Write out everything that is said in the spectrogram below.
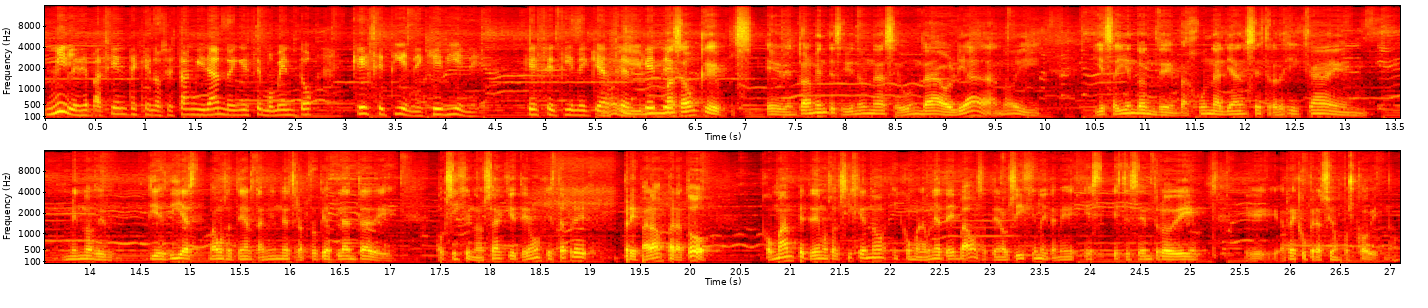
miles de pacientes que nos están mirando en este momento? ¿Qué se tiene? ¿Qué viene? ¿Qué se tiene que hacer? Y más aún que pues, eventualmente se viene una segunda oleada, ¿no? Y, es ahí en donde bajo una alianza estratégica en menos de 10 días vamos a tener también nuestra propia planta de oxígeno, o sea que tenemos que estar preparados para todo. Como AMPE tenemos oxígeno y como la unidad también vamos a tener oxígeno y también este centro de eh, recuperación post-COVID, ¿no?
